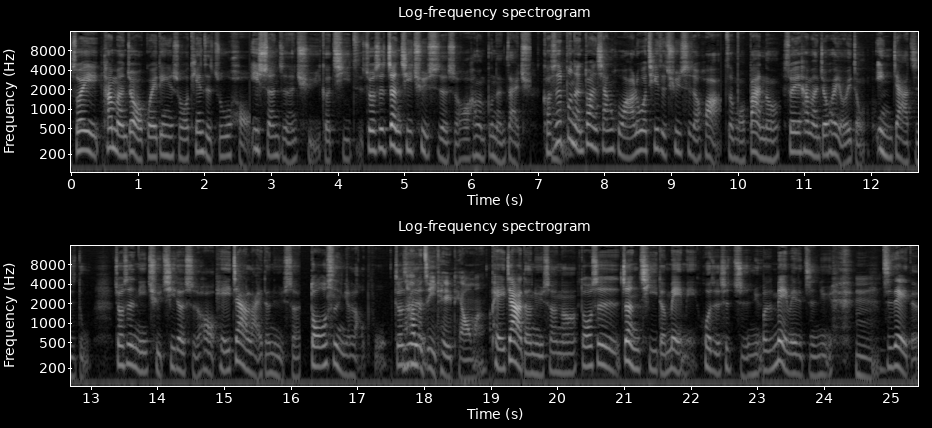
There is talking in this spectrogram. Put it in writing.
所以他们就有规定说，天子诸侯一生只能娶一个妻子，就是正妻去世的时候，他们不能再娶。可是不能断香火啊！如果妻子去世的话，怎么办呢？所以他们就会有一种应嫁制度，就是你娶妻的时候，陪嫁来的女生都是你的老婆，就是他们自己可以挑吗？陪嫁的女生呢，都是正妻的妹妹，或者是侄女，或者妹妹的侄女，嗯，之类的，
